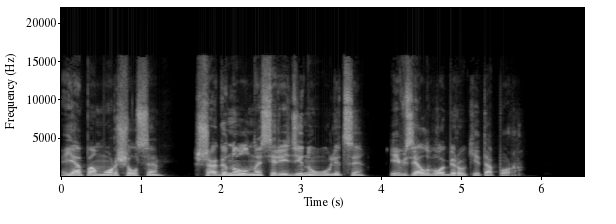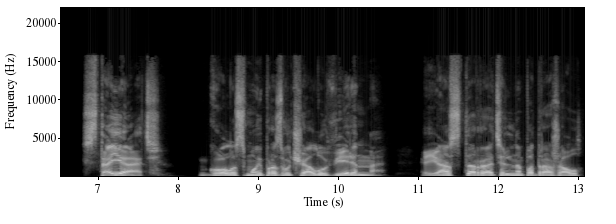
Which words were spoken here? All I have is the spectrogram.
Я поморщился, шагнул на середину улицы и взял в обе руки топор. «Стоять!» Голос мой прозвучал уверенно. Я старательно подражал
